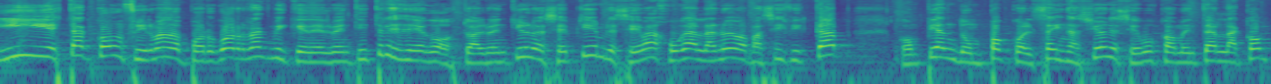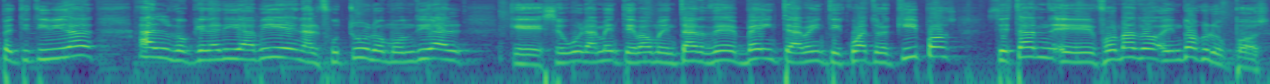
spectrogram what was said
Y está confirmado por World Rugby que del 23 de agosto al 21 de septiembre se va a jugar la nueva Pacific Cup, compiando un poco el Seis Naciones, se busca aumentar la competitividad, algo que daría bien al futuro mundial que seguramente va a aumentar de 20 a 24 equipos. Se están eh, formando en dos grupos.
